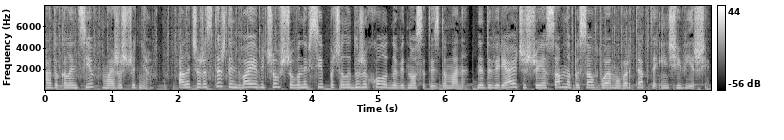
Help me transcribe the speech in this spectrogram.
а до каленців майже щодня. Але через тиждень-два я відчув, що вони всі почали дуже холодно відноситись до мене, не довіряючи, що я сам написав поему Вертеп та інші вірші.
